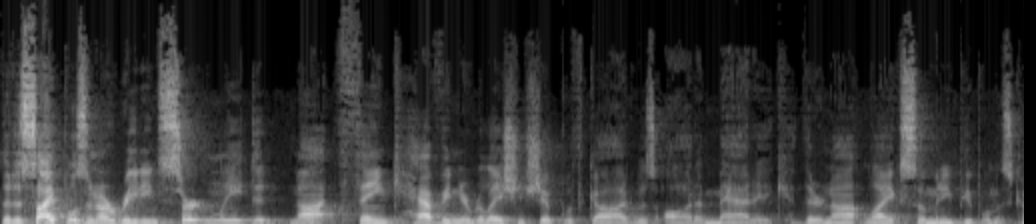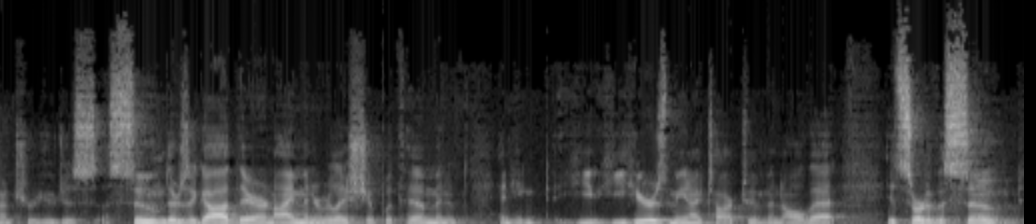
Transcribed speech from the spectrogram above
The disciples in our reading certainly did not think having a relationship with God was automatic. They're not like so many people in this country who just assume there's a God there and I'm in a relationship with Him and, and he, he, he hears me and I talk to Him and all that. It's sort of assumed.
